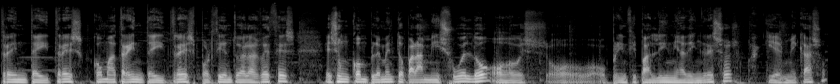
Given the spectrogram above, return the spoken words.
33,33% de las veces es un complemento para mi sueldo o, o principal línea de ingresos, aquí es mi caso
